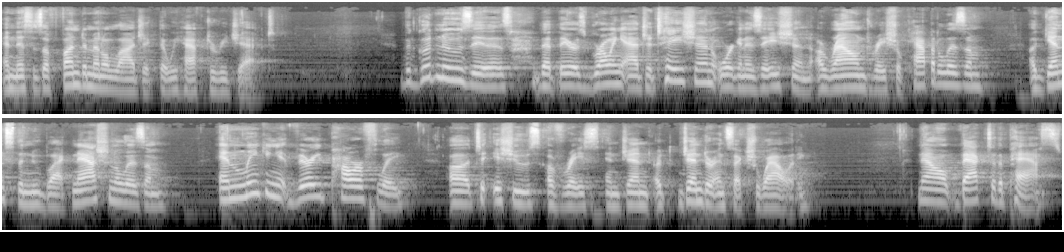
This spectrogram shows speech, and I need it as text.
and this is a fundamental logic that we have to reject. The good news is that there is growing agitation, organization around racial capitalism, against the new black nationalism, and linking it very powerfully uh, to issues of race and gender, uh, gender and sexuality. Now, back to the past.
